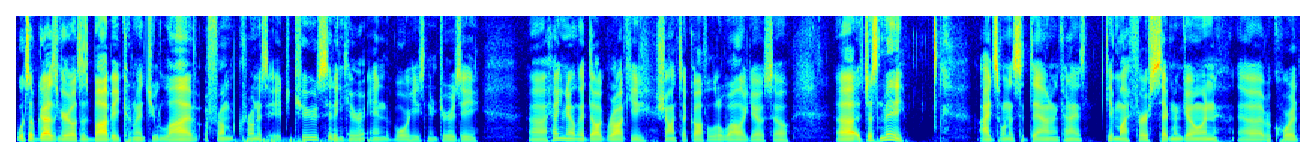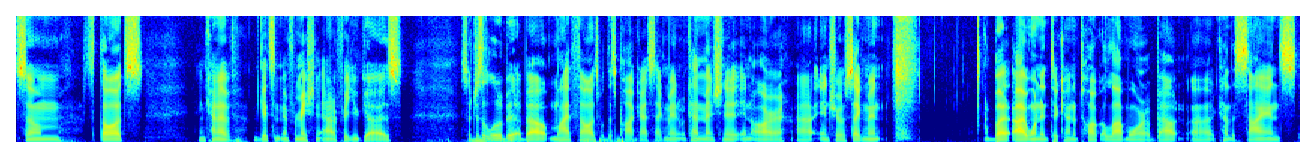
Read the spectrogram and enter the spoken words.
What's up, guys and girls? It's Bobby coming at you live from Cronus HQ, sitting here in Voorhees, New Jersey. Uh, hanging out with my dog Rocky. Sean took off a little while ago, so uh, it's just me. I just want to sit down and kind of get my first segment going, uh, record some thoughts, and kind of get some information out for you guys. So, just a little bit about my thoughts with this podcast segment. We kind of mentioned it in our uh, intro segment but I wanted to kind of talk a lot more about uh, kind of the science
